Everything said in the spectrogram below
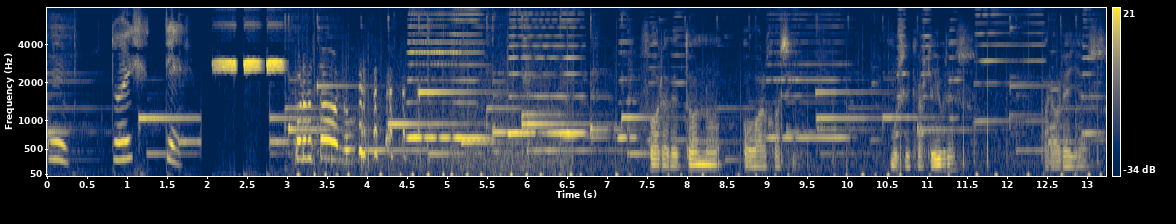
Un, dois, tres. Fora de tono. Fora de tono ou algo así. Músicas libres para orellas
